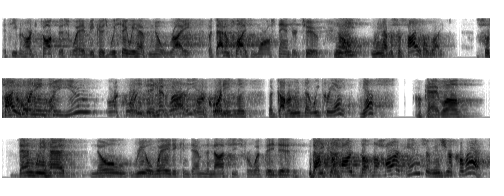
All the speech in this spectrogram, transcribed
it's even hard to talk this way because we say we have no right, but that implies a moral standard too. No, we have a societal right. Society According to you, or according, according to Hitler, society or according according to the, the government that we create. Yes. Okay, well, then we had no real way to condemn the Nazis for what they did. That's the hard, the, the hard answer is you're correct.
